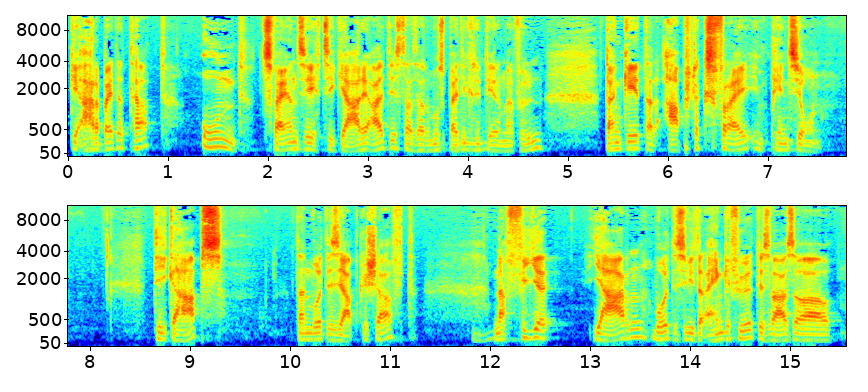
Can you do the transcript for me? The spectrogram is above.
gearbeitet hat und 62 Jahre alt ist, also er muss beide mhm. Kriterien erfüllen, dann geht er abschlagsfrei in Pension. Die gab's, dann wurde sie abgeschafft. Nach vier Jahren wurde sie wieder eingeführt. Das war so ein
